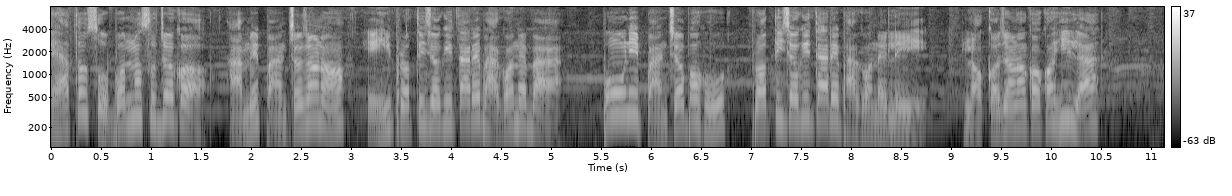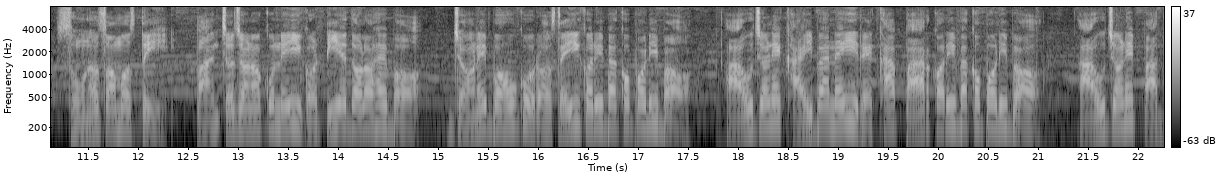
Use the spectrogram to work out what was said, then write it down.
ଏହା ତ ସୁବର୍ଣ୍ଣ ସୁଯୋଗ। ଆମେ ପାଞ୍ଚ ଜଣ ଏହି ପ୍ରତିଯୋଗିତାରେ ଭାଗ ନେବା। ପୁଣି ପାଞ୍ଚ ବୋହୂ ପ୍ରତିଯୋଗିତାରେ ଭାଗ ନେଲେ। ଲୋକ ଜଣକ କହିଲା ଶୁଣ ସମସ୍ତେ ପାଞ୍ଚ ଜଣକୁ ନେଇ ଗୋଟିଏ ଦଳ ହେବ। ଜଣେ ବୋହୂକୁ ରୋଷେଇ କରିବାକୁ ପଡ଼ିବ। ଆଉ ଜଣେ ଖାଇବା ନେଇ ରେଖା ପାର କରିବାକୁ ପଡ଼ିବ। ଆଉ ଜଣେ ପାଦ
